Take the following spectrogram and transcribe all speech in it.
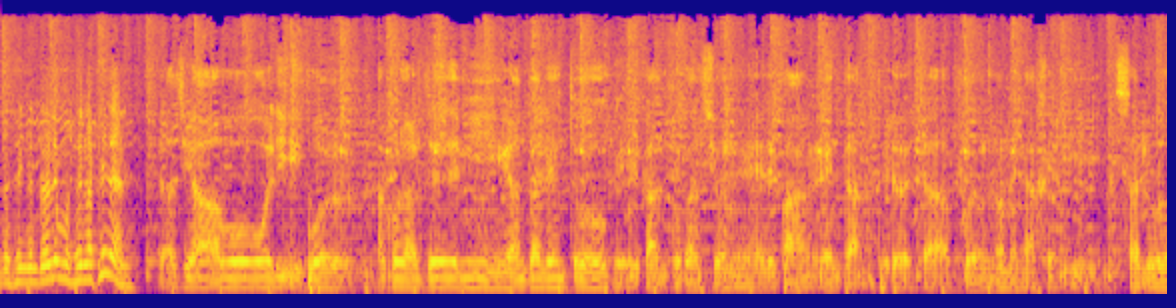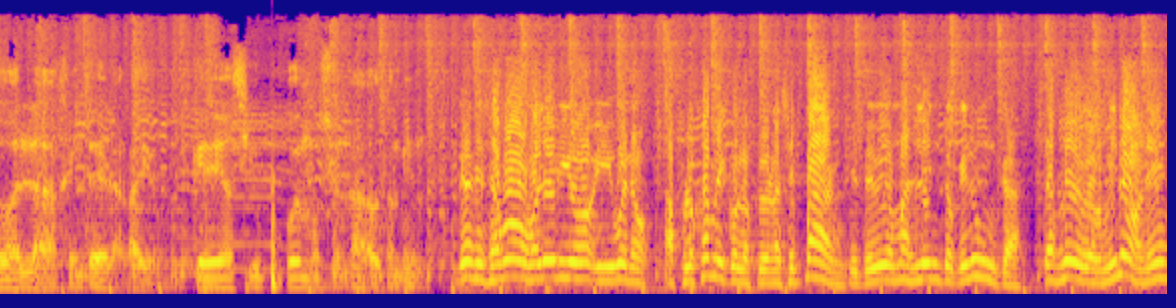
nos encontraremos en la final. Gracias a vos, Boli, por acordarte de mi gran talento que canto canciones de pan lenta, pero esta fue un homenaje y saludo a la gente de la radio. Y quedé así un poco emocionado también. Gracias a vos, Valerio, y bueno, aflojame con los clonazepam, que te veo más lento que nunca. Estás medio dormilón, ¿eh?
